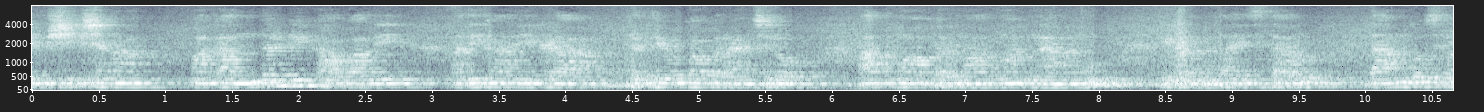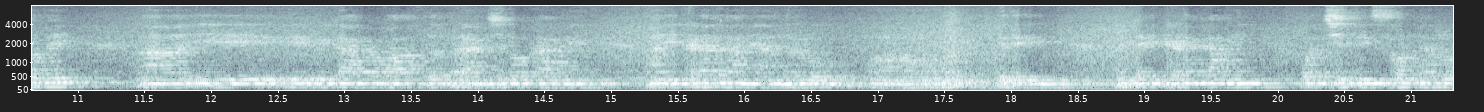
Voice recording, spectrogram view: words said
ఏం శిక్షణ మాకు అందరికీ కావాలి. అది కానీ ఇక్కడ ప్రతి ఒక్క బ్రాంచ్లో ఆత్మ పరమాత్మ జ్ఞానము ఇక్కడంతా ఇస్తారు. దానికోసమే ఈ వికారాబాద్ బ్రాంచ్లో కానీ ఇక్కడ కానీ అందరూ ఇది అంటే ఇక్కడ కానీ వచ్చి తీసుకుంటారు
